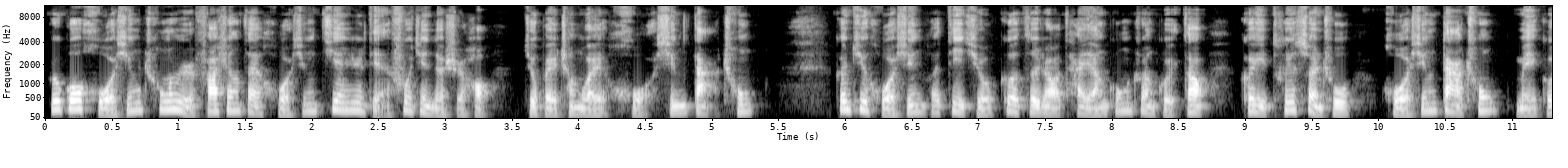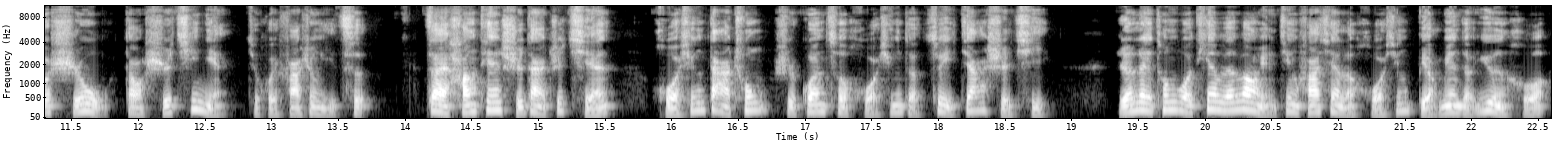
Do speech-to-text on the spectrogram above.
如果火星冲日发生在火星近日点附近的时候，就被称为火星大冲。根据火星和地球各自绕太阳公转轨道，可以推算出。火星大冲每隔十五到十七年就会发生一次。在航天时代之前，火星大冲是观测火星的最佳时期。人类通过天文望远镜发现了火星表面的运河、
